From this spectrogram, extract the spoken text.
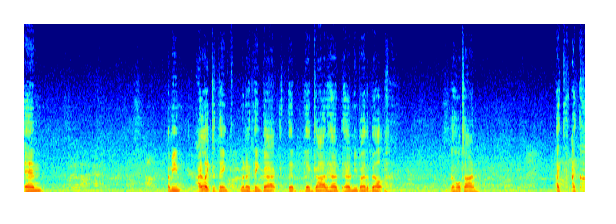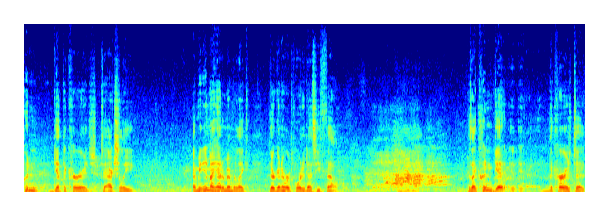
And I mean, I like to think when I think back that, that God had, had me by the belt the whole time. I, I couldn't get the courage to actually I mean, in my head, I remember like they're gonna report it as he fell, mm-hmm. because I couldn't get it, it, the courage to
